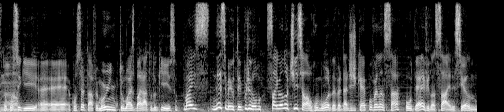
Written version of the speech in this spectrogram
não. eu consegui é, é, consertar, foi muito mais barato do que isso. Mas, nesse meio tempo, de novo, saiu a notícia lá, o rumor, na verdade, de que a Apple vai lançar, ou deve lançar nesse ano,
